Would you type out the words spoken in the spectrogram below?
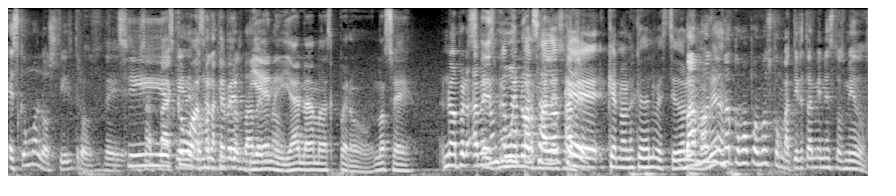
Es como los filtros de... Sí, o sea, es como cómo la hacerte gente ver bien ¿no? y ya nada más, pero no sé. No, pero a mí Es nunca muy me ha pasado ver. que, no le quede el vestido a la Vamos novia. viendo cómo podemos combatir también estos miedos.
